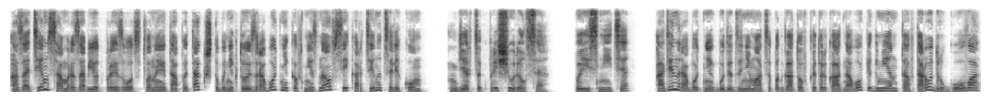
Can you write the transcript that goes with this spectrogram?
а затем сам разобьет производство на этапы так, чтобы никто из работников не знал всей картины целиком». Герцог прищурился. «Поясните». Один работник будет заниматься подготовкой только одного пигмента, второй — другого,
